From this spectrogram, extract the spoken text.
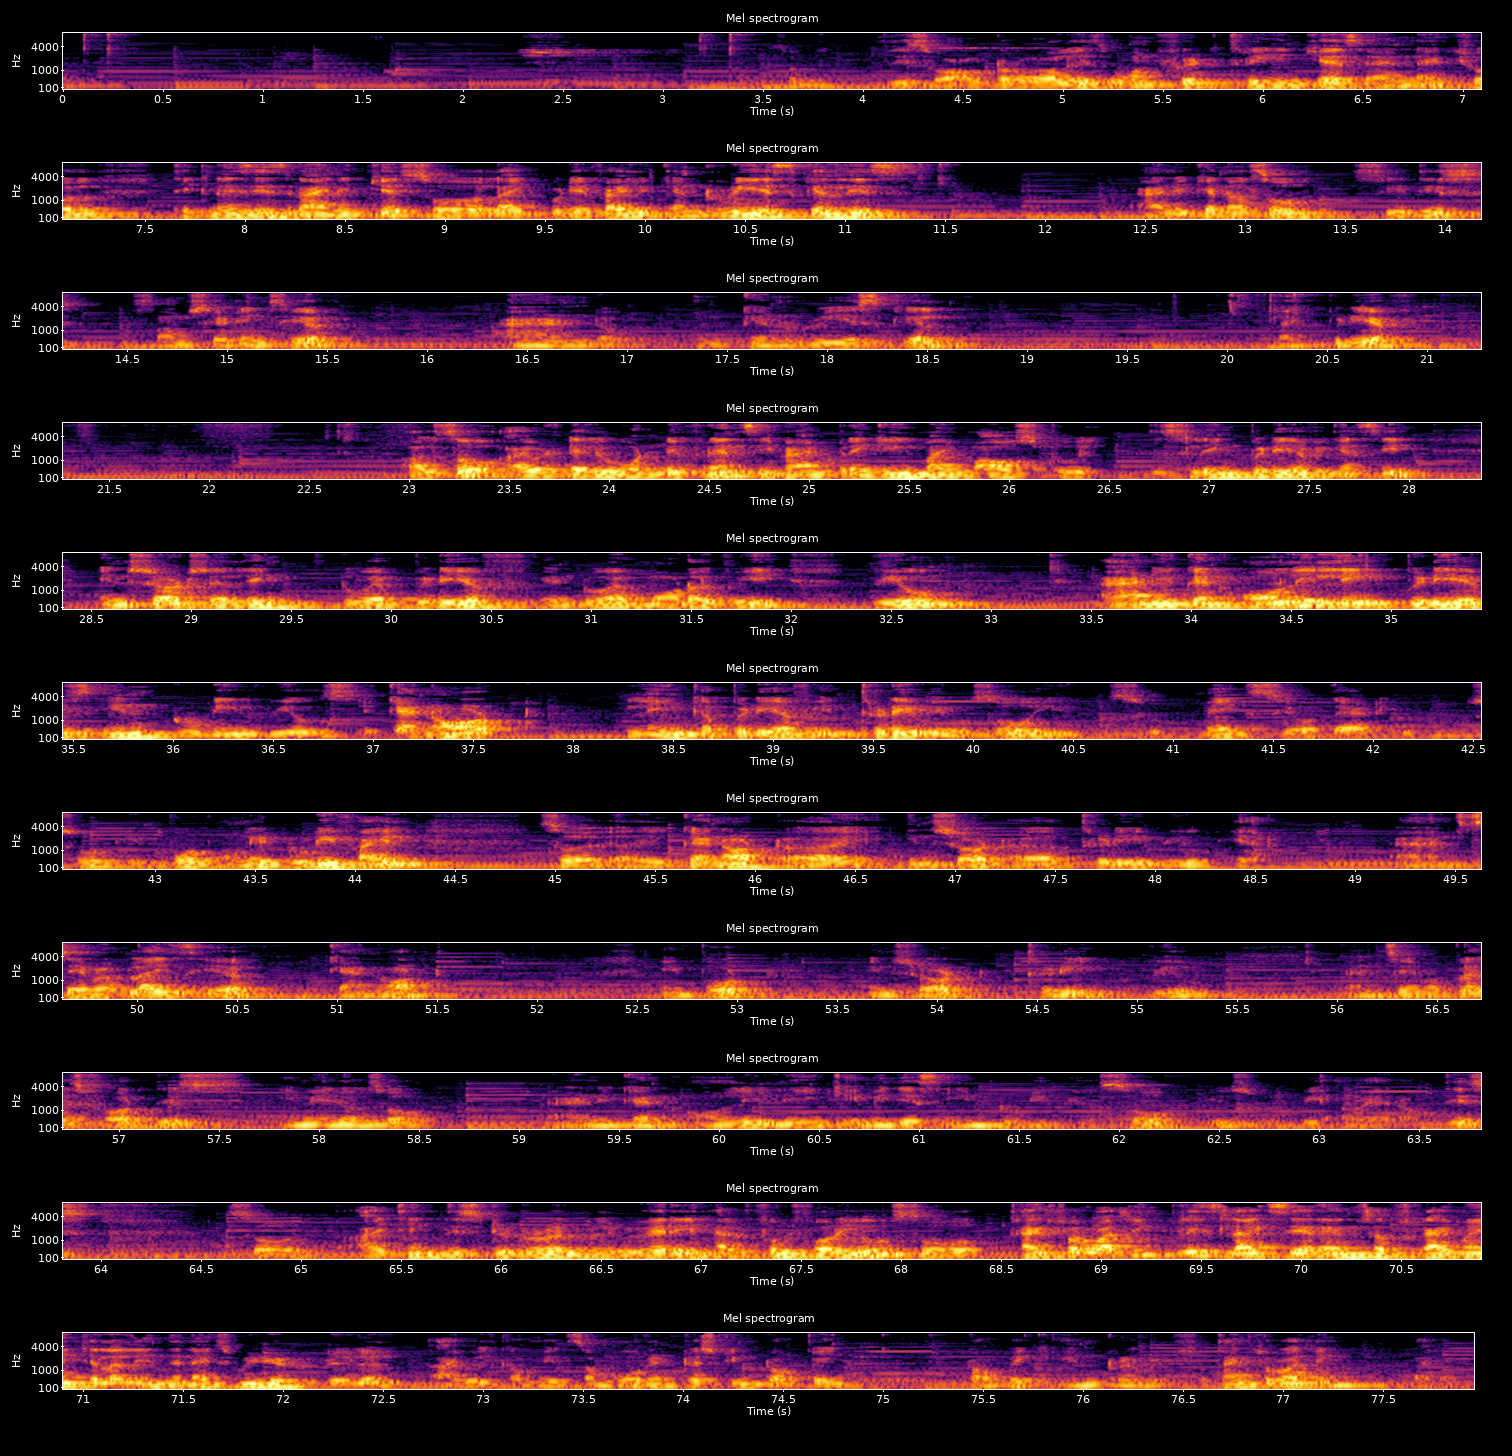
so this outer wall is 1 foot 3 inches and actual thickness is 9 inches. So like pdf file you can rescale this. And you can also see this some settings here. And you can rescale like pdf. Also I will tell you one difference. If I am bringing my mouse to this link PDF you can see inserts a link to a PDF into a model V view and you can only link PDFs in 2D views. You cannot link a PDF in 3D view. So you should make sure that you should import only 2D file. So uh, you cannot uh, insert a 3D view here. And same applies here. You cannot import insert 3d view. And same applies for this image also and you can only link images into 2d so you should be aware of this. So i think this tutorial will be very helpful for you. So thanks for watching. Please like share and subscribe my channel. In the next video tutorial i will come with some more interesting topic topic in revit. So thanks for watching. Bye bye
